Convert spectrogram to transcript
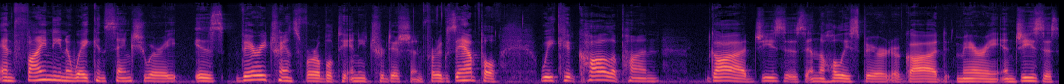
and finding awakened sanctuary is very transferable to any tradition. For example, we could call upon God, Jesus, and the Holy Spirit, or God, Mary, and Jesus,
